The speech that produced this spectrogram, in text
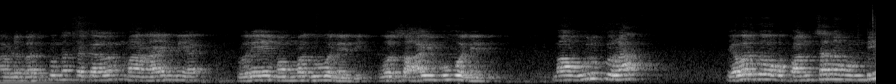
ఆవిడ బతుకున్నంత కాలం మా నాయన్ని ఒరే మమ్మదు అనేది ఓ సాయిబు అనేది. మా ఊరుకురా ఎవరిదో ఒక పంచన ఉండి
